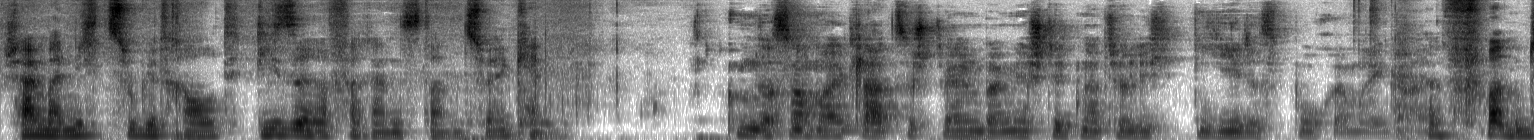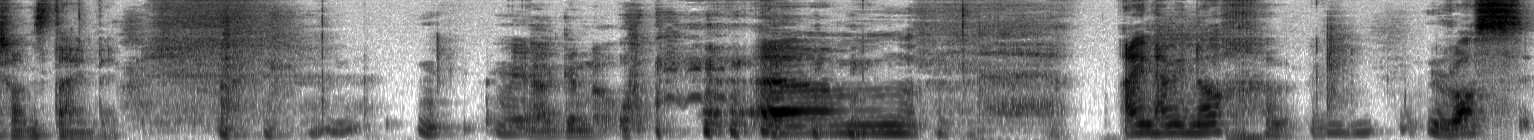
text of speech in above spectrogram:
scheinbar nicht zugetraut, diese Referenz dann zu erkennen. Um das nochmal klarzustellen, bei mir steht natürlich jedes Buch im Regal. Von John Steinbeck. ja, genau. ähm, einen habe ich noch. Ross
